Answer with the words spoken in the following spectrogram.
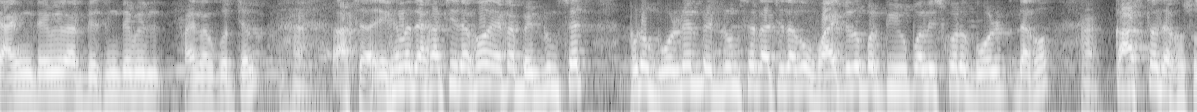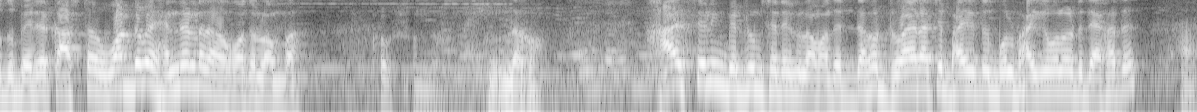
ডাইনিং টেবিল আর ড্রেসিং টেবিল ফাইনাল করছেন। হ্যাঁ। আচ্ছা এখানে দেখাচ্ছি দেখো এটা বেডরুম সেট পুরো গোল্ডেন বেডরুম সেট আছে দেখো হোয়াইটের উপর পিউ পলিশ করে গোল্ড দেখো হ্যাঁ। কাজটা দেখো শুধু বেডের কাজটার ওয়ার্ডরোবের হ্যান্ডেলটা দেখো কত লম্বা। খুব সুন্দর। দেখো হাই সেলিং বেডরুম সেট এগুলো আমাদের দেখো ড্রয়ার আছে ভাই একটু বল ভাইকে বলো এটা দেখাতে। হ্যাঁ।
